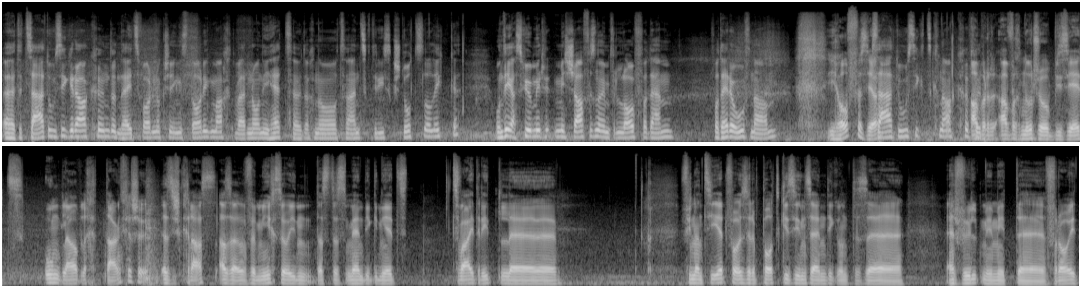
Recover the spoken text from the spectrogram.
äh, den 10'000er angekündigt und haben jetzt vorhin noch eine Story gemacht. Wer noch nicht hat, soll doch noch 20, 30 Stutz liegen. Und ich habe das Gefühl, wir, wir schaffen es noch im Verlauf von, dem, von dieser Aufnahme, Ich hoffe es, ja. 10'000 zu knacken. Aber einfach nur schon bis jetzt unglaublich Dankeschön. Es ist krass. Also für mich so, in, dass das, wir haben jetzt zwei Drittel äh, finanziert von unserer Podcast-Sendung und das äh, erfüllt mich mit äh, Freude,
